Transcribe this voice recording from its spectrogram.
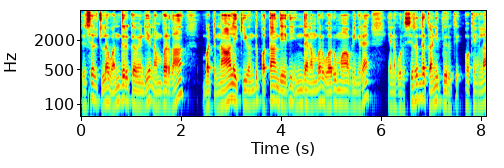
ரிசல்ட்டில் வந்திருக்க வேண்டிய நம்பர் தான். பட் நாளைக்கு வந்து பத்தாந்தேதி இந்த நம்பர் வருமா அப்படிங்கிற எனக்கு ஒரு சிறந்த கணிப்பு இருக்குது ஓகேங்களா?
